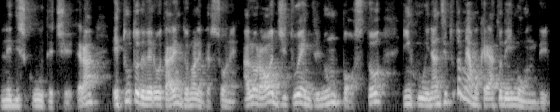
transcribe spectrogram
ne discute, eccetera, e tutto deve ruotare intorno alle persone. Allora oggi tu entri in un posto in cui innanzitutto abbiamo creato dei mondi.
